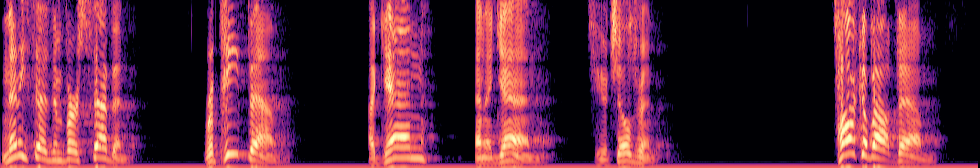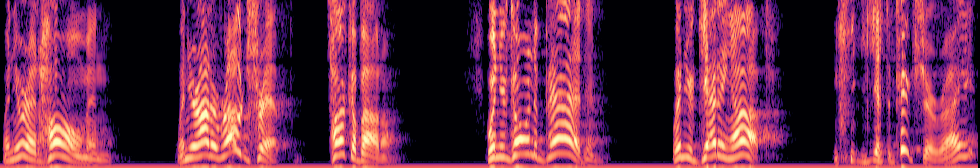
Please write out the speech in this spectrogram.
And then he says in verse 7 repeat them again and again to your children. Talk about them when you're at home and when you're on a road trip. Talk about them. When you're going to bed and when you're getting up. you get the picture, right?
